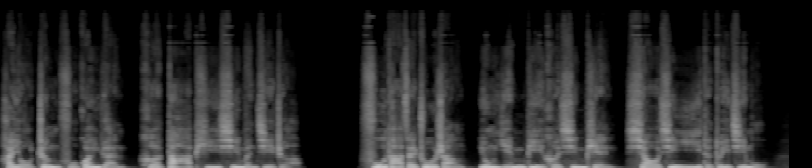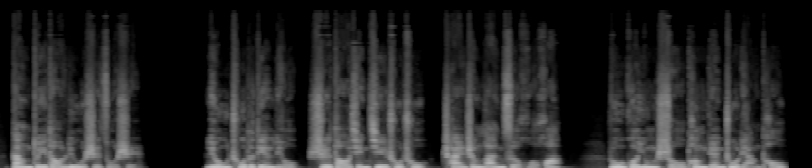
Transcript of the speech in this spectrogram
还有政府官员和大批新闻记者。福打在桌上用银币和芯片小心翼翼地堆积木，当堆到六十组时，流出的电流使导线接触处产生蓝色火花。如果用手碰圆柱两头，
